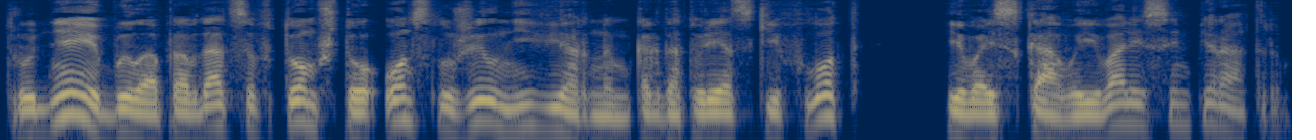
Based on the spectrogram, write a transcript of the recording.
Труднее было оправдаться в том, что он служил неверным, когда турецкий флот и войска воевали с императором.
